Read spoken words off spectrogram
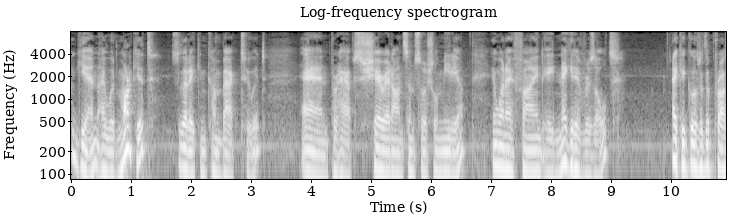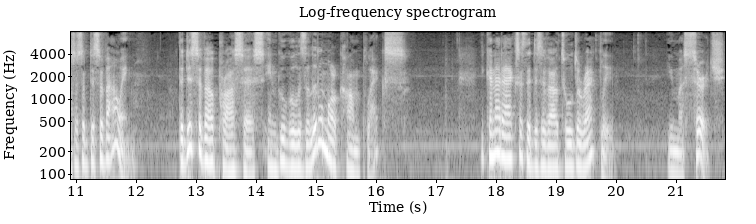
again, I would mark it so that I can come back to it and perhaps share it on some social media. And when I find a negative result, I could go through the process of disavowing. The disavow process in Google is a little more complex. You cannot access the disavow tool directly you must search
